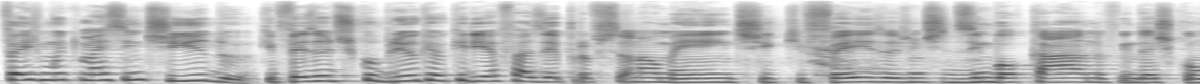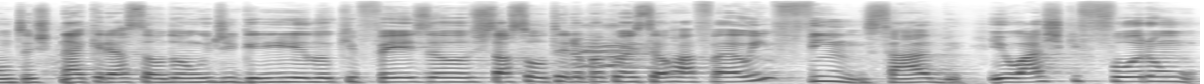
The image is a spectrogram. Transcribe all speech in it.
fez muito mais sentido, que fez eu descobrir o que eu queria fazer profissionalmente, que fez a gente desembocar, no fim das contas, na criação do Ongo de Grilo, que fez eu estar solteira para conhecer o Rafael, enfim, sabe? Eu acho que foram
